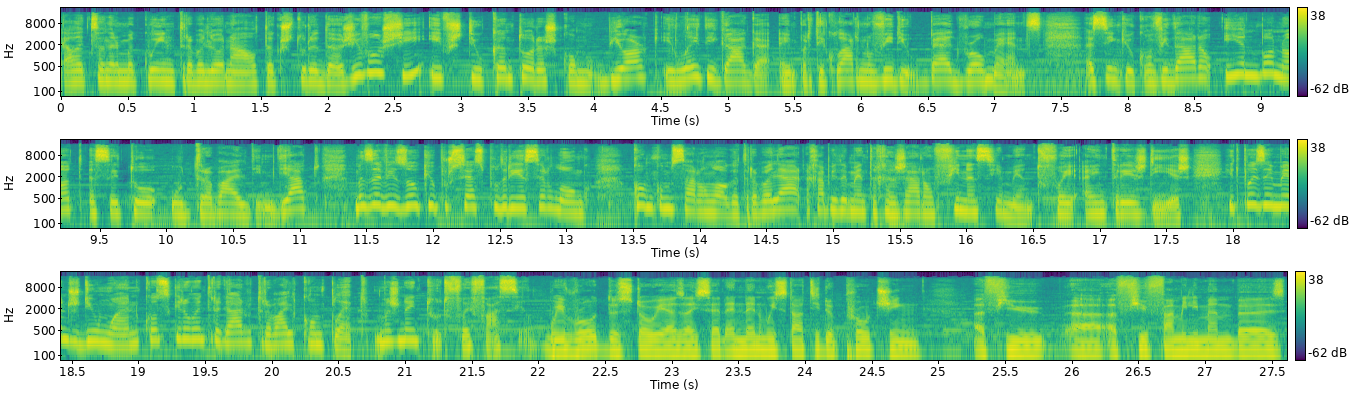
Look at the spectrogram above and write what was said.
Alexander McQueen trabalhou na alta costura da Givenchy e vestiu cantoras como Björk e Lady Gaga, em particular no vídeo Bad Romance. Assim que o convidaram, Ian Bonot aceitou o trabalho de imediato, mas avisou que o processo poderia ser longo. Como começaram logo a trabalhar, rapidamente arranjaram financiamento. Foi em três três dias e depois em menos de um ano conseguiram entregar o trabalho completo, mas nem tudo foi fácil. We wrote the story as I said and then we started approaching a few uh, a few family members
